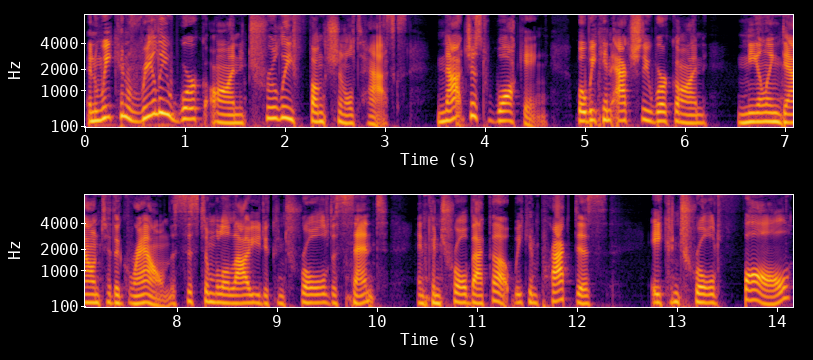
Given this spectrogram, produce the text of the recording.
And we can really work on truly functional tasks, not just walking, but we can actually work on kneeling down to the ground. The system will allow you to control descent and control back up. We can practice a controlled fall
